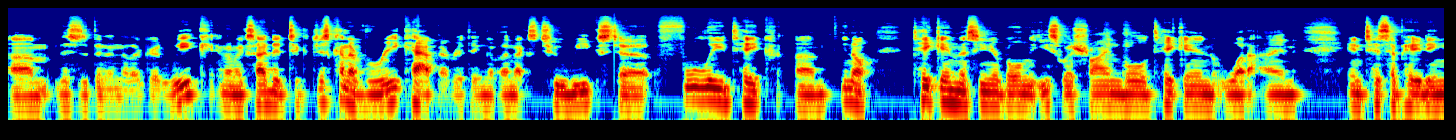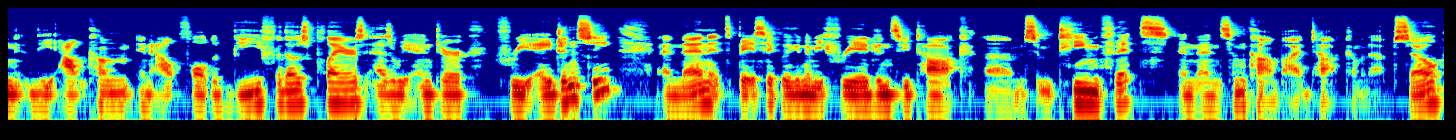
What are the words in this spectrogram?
Um, this has been another good week, and I'm excited to just kind of recap everything of the next two weeks to fully take, um, you know, take in the Senior Bowl and the East West Shrine Bowl, take in what I'm anticipating the outcome and outfall to be for those players as we enter free agency. And then it's basically going to be free agency talk, um, some team fits, and then some combine talk coming up. So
